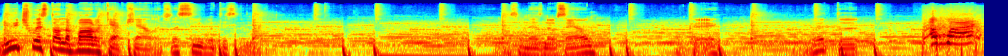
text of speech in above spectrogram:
New twist on the bottle cap challenge. Let's see what this is like. This one has no sound. Okay. What the? A what?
